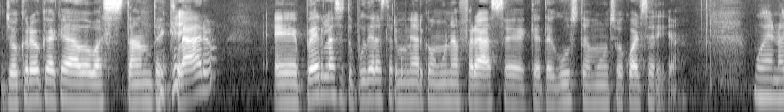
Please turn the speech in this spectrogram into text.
Yo creo que ha quedado bastante claro. Eh, Perla, si tú pudieras terminar con una frase que te guste mucho, ¿cuál sería? Bueno,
